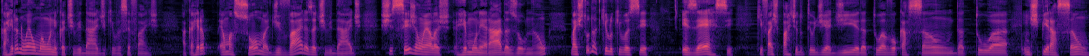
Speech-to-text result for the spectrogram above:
Carreira não é uma única atividade que você faz. A carreira é uma soma de várias atividades, sejam elas remuneradas ou não, mas tudo aquilo que você exerce, que faz parte do teu dia a dia, da tua vocação, da tua inspiração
